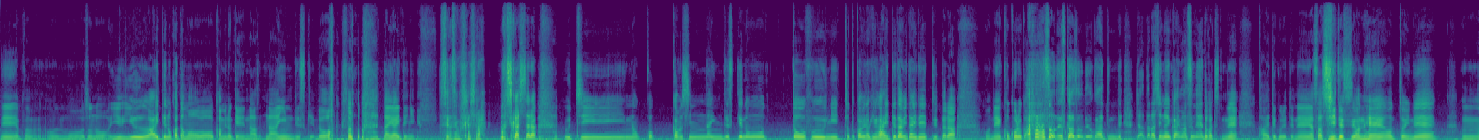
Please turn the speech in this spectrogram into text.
ねやっぱもうその言う相手の方も髪の毛ないんですけど そのない相手に「すいませんもしかしたらもしかしたらうちの子かもしんないんですけど豆腐にちょっと髪の毛が入ってたみたいでって言ったらもうね心が「ああそうですかそうですか」って言って「じゃあ新しいのに買いますね」とかつってね変えてくれてね優しいですよね本当にね。うん。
